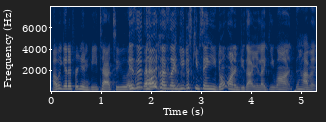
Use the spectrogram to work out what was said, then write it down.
I would get a freaking B tattoo. Like, is it though? Because like you just keep saying you don't want to do that. You're like you want to have it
